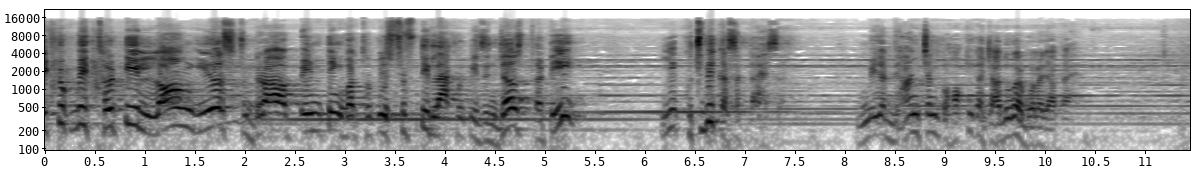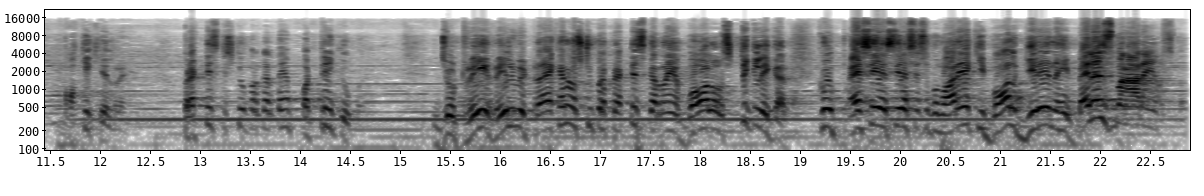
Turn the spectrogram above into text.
it took me thirty long years to draw painting worth rupees fifty lakh rupees in just thirty ये कुछ भी कर सकता है, सर। मेजर ध्यानचंद को हॉकी का जादूगर बोला जाता है। हॉकी खेल रहे हैं। प्रैक्टिस किसके ऊपर करते हैं? पटरी के ऊपर। जो ट्रे, रेलवे ट्रैक है ना, उसके ऊपर प्रैक्टिस कर रहे हैं बॉल और स्टिक लेकर। को ऐसे ऐसे ऐसे से घुमा रहे हैं कि बॉल गिरे नहीं बैलेंस बना रहे हैं उसका।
